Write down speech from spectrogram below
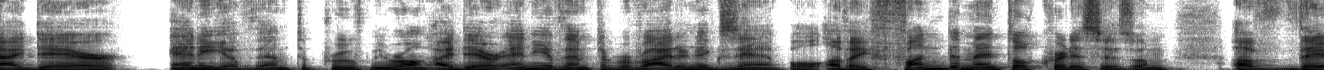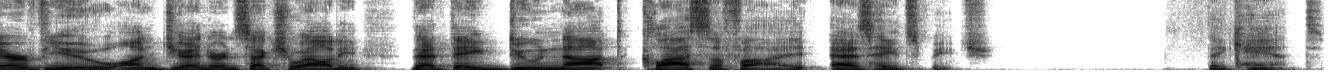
I dare any of them to prove me wrong. I dare any of them to provide an example of a fundamental criticism of their view on gender and sexuality that they do not classify as hate speech. They can't.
